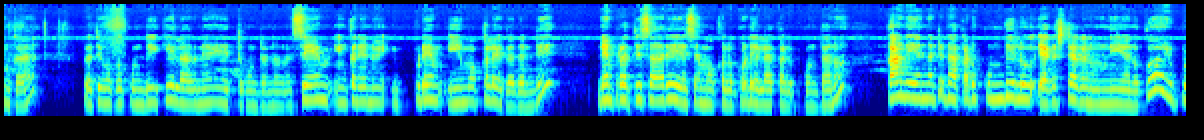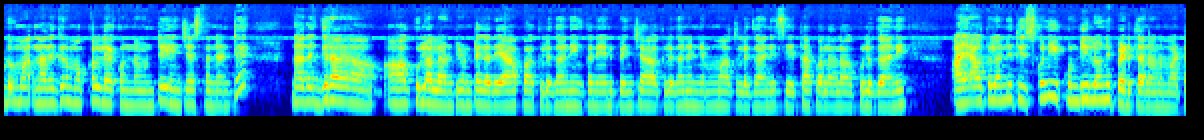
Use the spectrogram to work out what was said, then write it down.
ఇంకా ప్రతి ఒక్క కుండీకి ఇలాగనే ఎత్తుకుంటున్నాను సేమ్ ఇంకా నేను ఇప్పుడే ఈ మొక్కలే కదండి. నేను ప్రతిసారి వేసే మొక్కలకు కూడా ఇలా కలుపుకుంటాను. కానీ ఏంటంటే నాకు అక్కడ కుండీలు ఎక్స్ట్రాగా ఉన్నాయి అనుకో ఇప్పుడు మా నా దగ్గర మొక్కలు లేకుండా ఉంటే ఏం చేస్తానంటే నా దగ్గర ఆకులు అలాంటివి ఉంటాయి కదా యాపాకులు కానీ ఇంకా నేను పెంచే ఆకులు కానీ నిమ్మాకులు కానీ సీతాఫలాల ఆకులు కానీ ఆ ఆకులన్నీ తీసుకొని ఈ కుండీలోనే పెడతాను అనమాట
